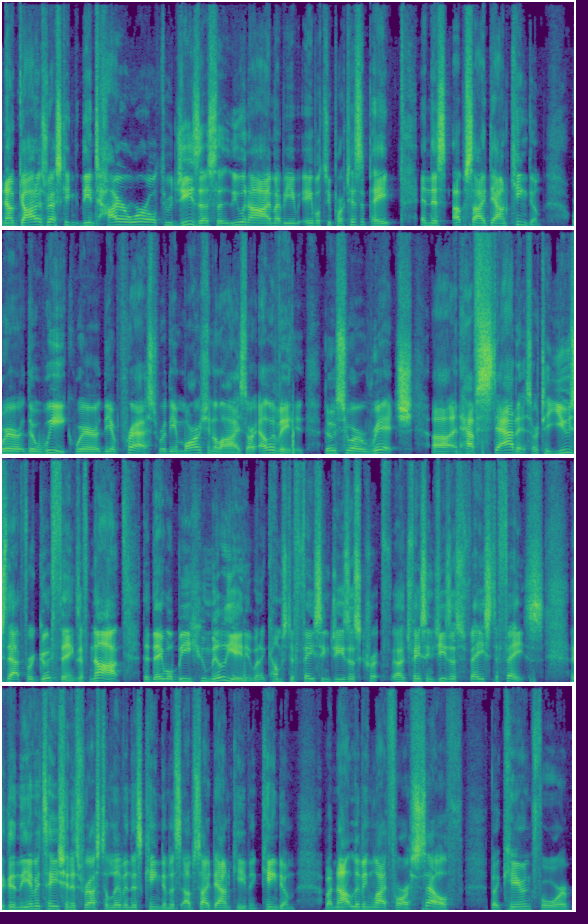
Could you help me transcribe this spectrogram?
and now God is rescuing the entire world through Jesus so that you and I might be able to participate in this upside down kingdom where the weak, where the oppressed, where the marginalized are elevated. Those who are rich uh, and have status are to use that for good things. If not, that they will be humiliated when it comes to facing Jesus, uh, facing Jesus face to face. Again, the invitation is for us to live in this kingdom, this upside down kingdom, but not living life for ourselves, but caring for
